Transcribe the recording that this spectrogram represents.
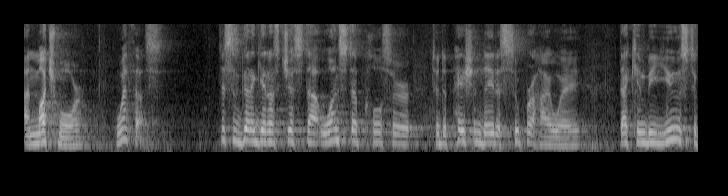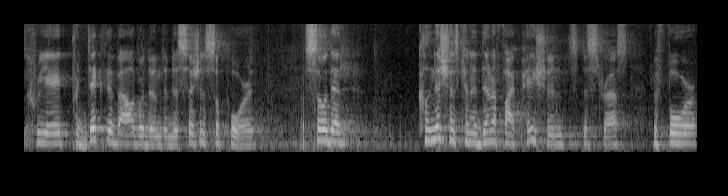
and much more with us. This is going to get us just that one step closer to the patient data superhighway that can be used to create predictive algorithms and decision support so that clinicians can identify patients' distress before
